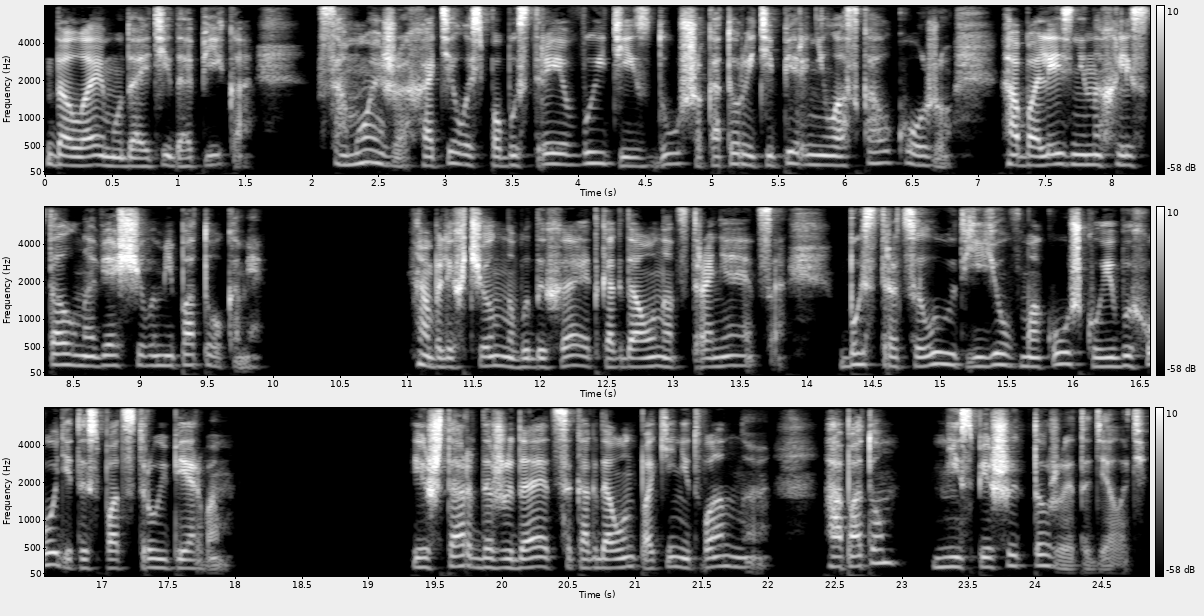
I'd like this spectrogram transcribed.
Дала ему дойти до пика. Самой же хотелось побыстрее выйти из душа, который теперь не ласкал кожу, а болезненно хлестал навязчивыми потоками. Облегченно выдыхает, когда он отстраняется, быстро целует ее в макушку и выходит из-под струй первым. Иштар дожидается, когда он покинет ванную, а потом не спешит тоже это делать.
